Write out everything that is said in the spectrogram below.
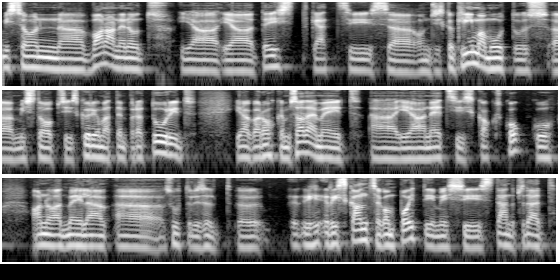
mis on vananenud ja, ja teist kätt siis on siis ka kliimamuutus, mis toob siis kõrgemad temperatuurid ja ka rohkem sademeid ja need siis kaks kokku annavad meile suhteliselt riskantse kompoti, mis siis tähendab seda, et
